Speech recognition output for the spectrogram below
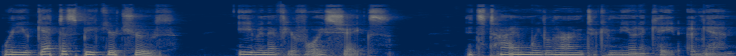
where you get to speak your truth, even if your voice shakes. It's time we learn to communicate again.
